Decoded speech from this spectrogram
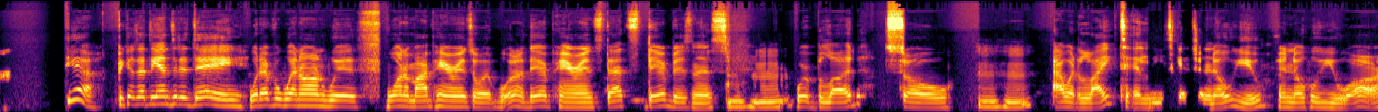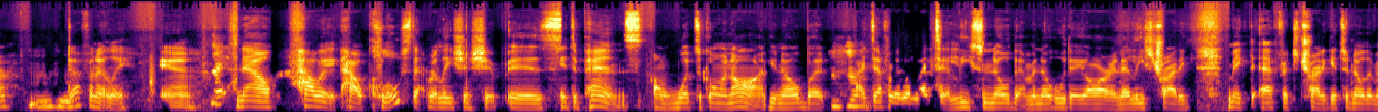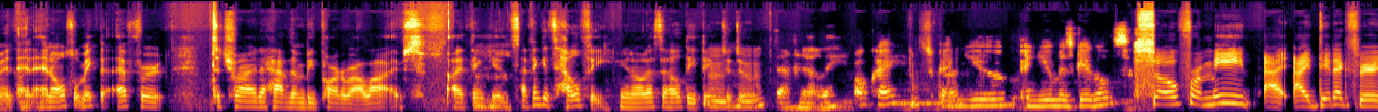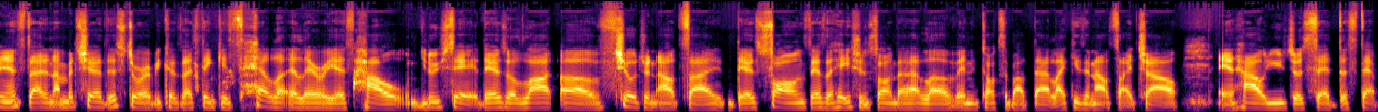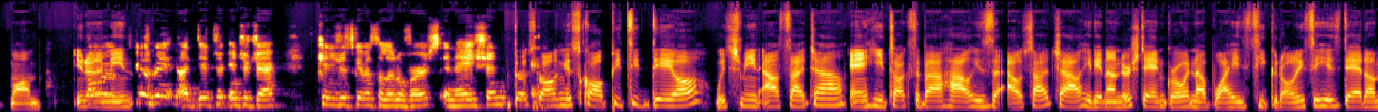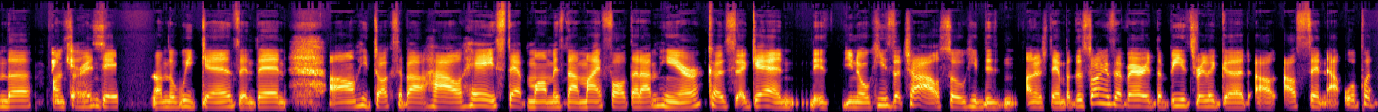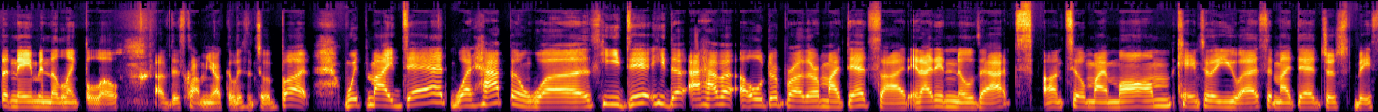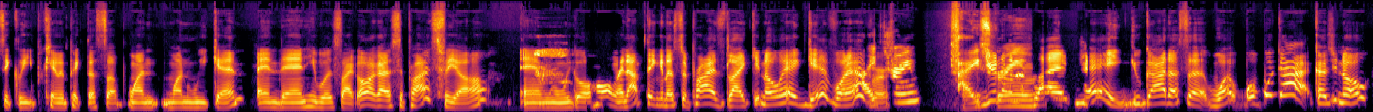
Yeah, because at the end of the day, whatever went on with one of my parents or one of their parents, that's their business. Mm-hmm. We're blood, so Mm-hmm. I would like to at least get to know you and know who you are. Mhm. Definitely. Yeah. Right. Now, how it how close that relationship is, it depends on what's going on, you know, but Mhm. I definitely would like to at least know them and know who they are and at least try to make the effort to try to get to know them and, and, and also make the effort to try to have them be part of our lives. I think Mhm. it's I think it's healthy, you know, that's a healthy thing to do. Mhm. Definitely. Okay. That's good. And you and you, Miss Giggles? So for me, I, I did experience that, and I'm gonna share this story because I think it's hella hilarious how you say there's a lot of children outside. There's songs. There's a Haitian song that I love, and it talks about that, like he's an outside child, and how you just said the stepmom. You know what I Oh, mean? Excuse me, I did interject. Can you just give us a little verse in Haitian? The song is called Pitit Deyò, which means outside child. And he talks about how he's the outside child. He didn't understand growing up why he's, he could only see his dad on the on certain days on the weekends and then um, he talks about how hey stepmom it's not my fault that i'm here because again it, you know he's a child so he didn't understand but the song is a very the beat's really good. I'll, I'll send out we'll put the name in the link below of this comment. Y'all can listen to it. But with my dad what happened was he did he did i have an older brother on my dad's side and i didn't know that until my mom came to the us and my dad just basically came and picked us up one one weekend and then he was like oh i got a surprise for y'all and when we go home and i'm thinking a surprise like you know hey give whatever Ice cream? Ice you know, cream. like, hey, you got us a what? What we got? Because you know,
